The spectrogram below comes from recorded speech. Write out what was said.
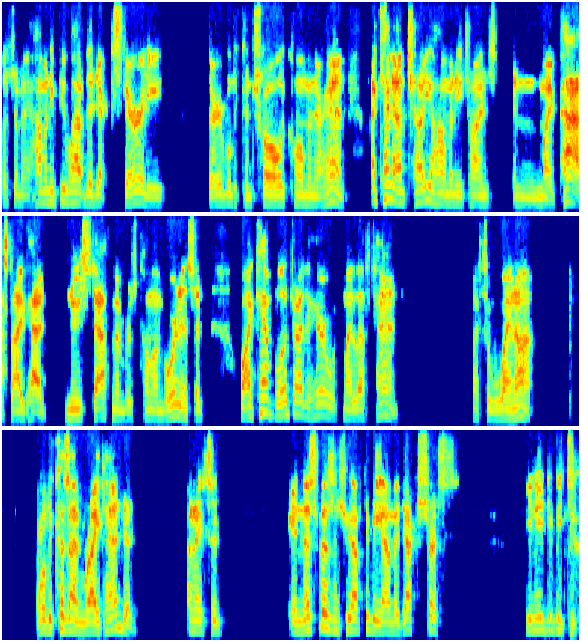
Listen, man, how many people have the dexterity? They're able to control a comb in their hand. I cannot tell you how many times in my past I've had new staff members come on board and said, Well, I can't blow dry the hair with my left hand. I said, Why not? Well, because I'm right handed. And I said, In this business, you have to be ambidextrous. You need to be doing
